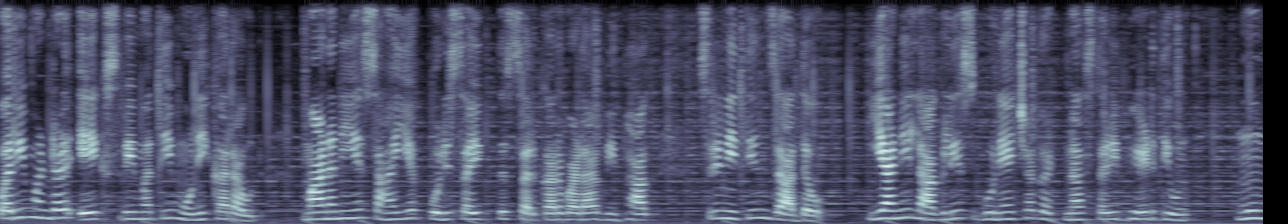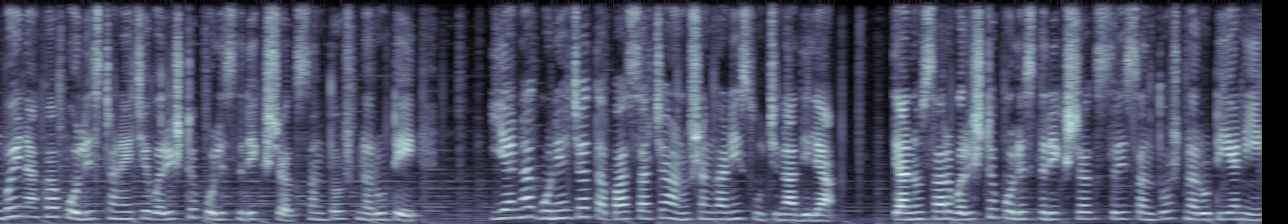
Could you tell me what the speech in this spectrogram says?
परिमंडळ एक श्रीमती मोनिका राऊत माननीय सहाय्यक पोलीस आयुक्त सरकारवाडा विभाग श्री नितीन जाधव यांनी लागलीच गुन्ह्याच्या घटनास्थळी भेट देऊन मुंबई नाका पोलीस ठाण्याचे वरिष्ठ पोलीस निरीक्षक संतोष नरुटे यांना गुन्ह्याच्या तपासाच्या अनुषंगाने सूचना दिल्या. त्यानुसार वरिष्ठ पोलीस निरीक्षक श्री संतोष नरोटे यांनी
